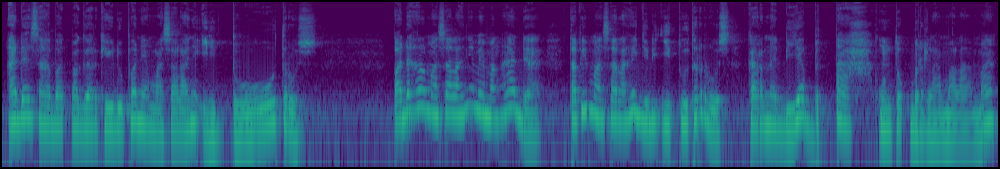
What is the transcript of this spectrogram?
Ada sahabat pagar kehidupan yang masalahnya itu terus. Padahal masalahnya memang ada, tapi masalahnya jadi itu terus karena dia betah untuk berlama-lama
